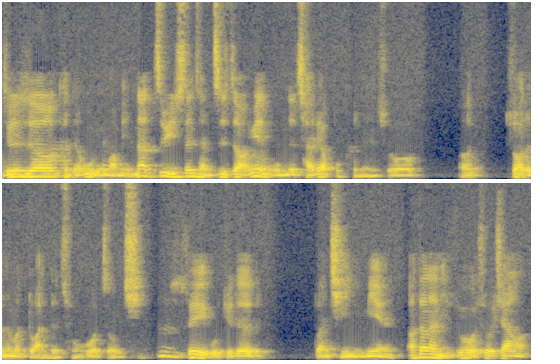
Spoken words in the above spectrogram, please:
就是说可能物流方面。那至于生产制造，因为我们的材料不可能说呃抓的那么短的存货周期，嗯，所以我觉得短期里面啊，当然你如果说像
